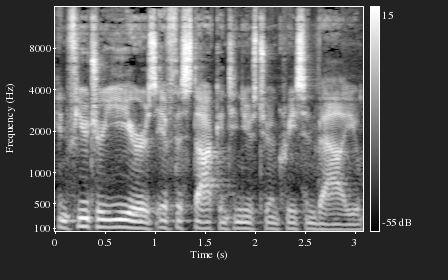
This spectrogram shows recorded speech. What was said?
in future years if the stock continues to increase in value.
